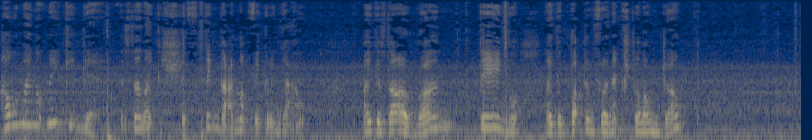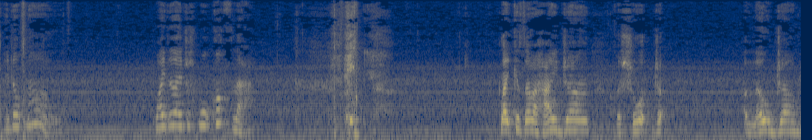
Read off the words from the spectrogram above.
How am I not making it? Is there like a shift thing that I'm not figuring out? Like, is there a run thing or like a button for an extra long jump? I don't know. Why did I just walk off that? like, is there a high jump, a short jump, a low jump?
